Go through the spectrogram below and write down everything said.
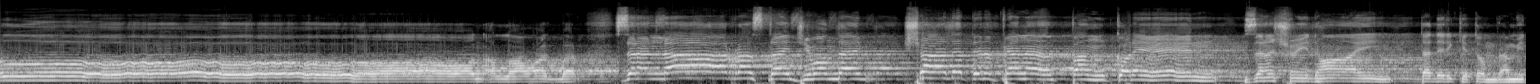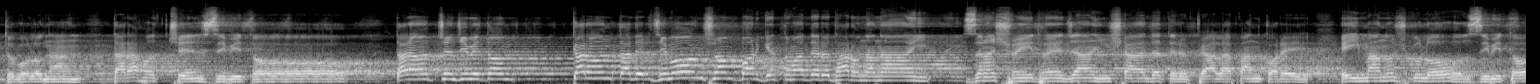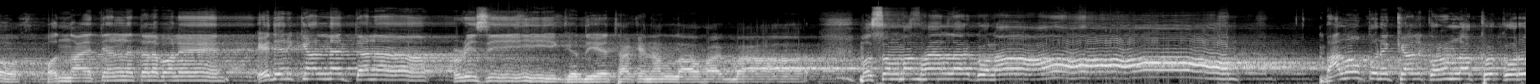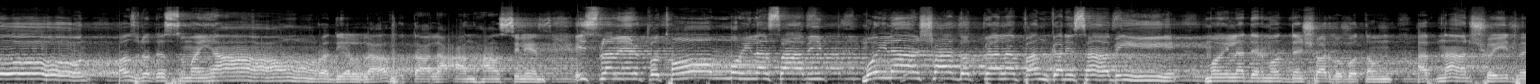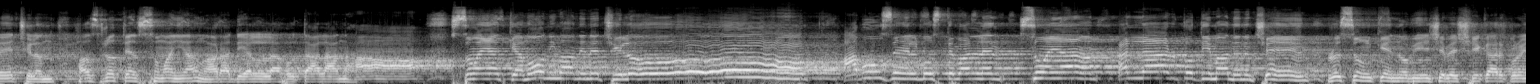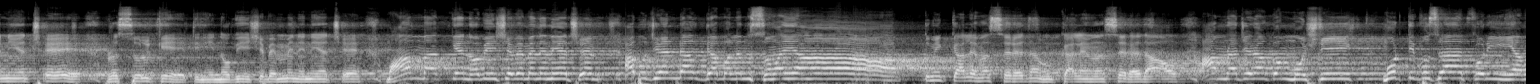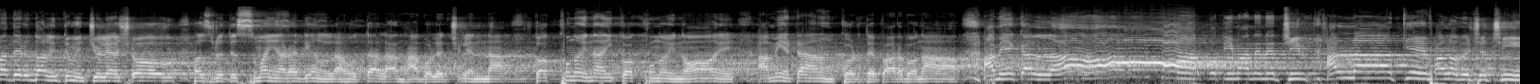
জীবন দেয় শাহাদাতের পেলা পান করেন। যারা শহীদ হয়, তাদেরকে তোমরা মৃত বলো না। তারা হচ্ছে জীবিত। তারা হচ্ছে জীবিত, কারণ তাদের জীবন সম্পর্কে তোমাদের ধারণা নাই। যারা শহীদ হয়ে যায়, শাহাদাতের পেয়ালা পান করে। এই মানুষগুলো জীবিত। অন্য আয়তে আল্লাহ বলেন এদেরকে আল্লাহ তালা রিজিক দিয়ে থাকেন আল্লাহ আকবার। মুসলমান ভাই আল্লাহর গোলাম। ভালো করে খেয়াল করুন, লক্ষ্য করুন। হজরত সুমাইয়া রাদিয়াল্লাহু তাআলা আনহা ছিলেন। ইসলামের প্রথম মহিলা সাহাবী, মহিলা শাহাদত পেয়ালা পানকারী সাহাবী। মহিলাদের মধ্যে সর্বপ্রথম আপনার শহীদ হয়েছিলেন হজরতে সুমাইয়া রাদিয়াল্লাহু তাআলা আনহা। সুমাইয়া কেমন ইমান এনেছিল? আবু জেহেল বুঝতে পারলেন, সুমাইয়া আল্লাহর প্রতি মান এনেছেন রসুলকে নবী হিসেবে স্বীকার করে নিয়েছে, রসুলকে তিনি নবী হিসেবে মেনে নিয়েছে, মোহাম্মদকে নবী হিসেবে মেনে নিয়েছে। আবু জেহেল ডাক দিয়া বলেন, সুমাইয়া, তুমি কালেমা ছেড়ে দাও, কালেমা ছেড়ে দাও। আমরা যেরকম মুশরিক, মূর্তি পূজা করি, আমাদের দলে তুমি চলে আসো হজরতে সুমাইয়া রাদি আল্লাহ তালা বলেছিলেন, না, কখনোই নাই, কখনোই নয়, আমি এটা করতে পারব না। আমি এক আল্লাহর প্রতি মানে এনেছি, আল্লাহকে ভালোবেসেছি।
